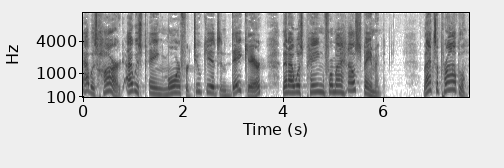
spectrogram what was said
That was hard. I was paying more for two kids in daycare than I was paying for my house payment. That's a problem.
